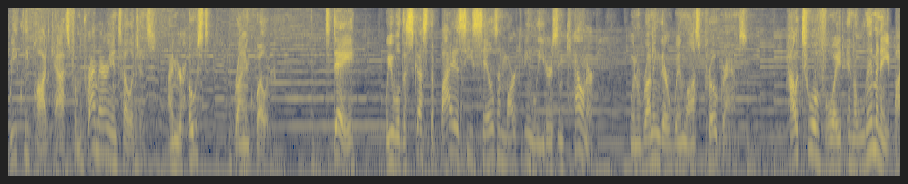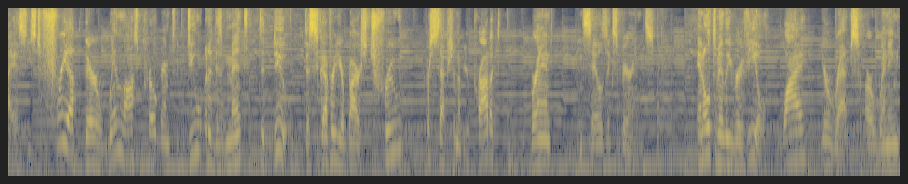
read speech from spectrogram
Weekly Podcast from Primary Intelligence. I'm your host, Ryan Queller. Today, we will discuss the biases sales and marketing leaders encounter when running their win loss programs, how to avoid and eliminate biases to free up their win loss program to do what it is meant to do. Discover your buyer's true perception of your product, brand, and sales experience, and ultimately reveal why your reps are winning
